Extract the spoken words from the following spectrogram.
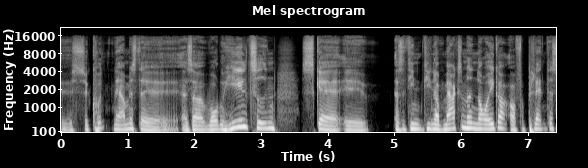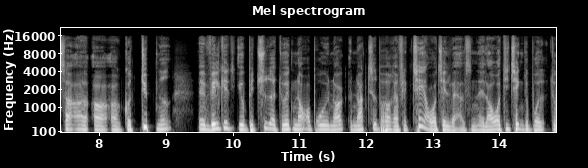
øh, sekund nærmest, øh, altså hvor du hele tiden skal, øh, altså din, din opmærksomhed når ikke at forplante sig og, og, og gå dybt ned, øh, hvilket jo betyder, at du ikke når at bruge nok, nok tid på at reflektere over tilværelsen, eller over de ting, du, burde, du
